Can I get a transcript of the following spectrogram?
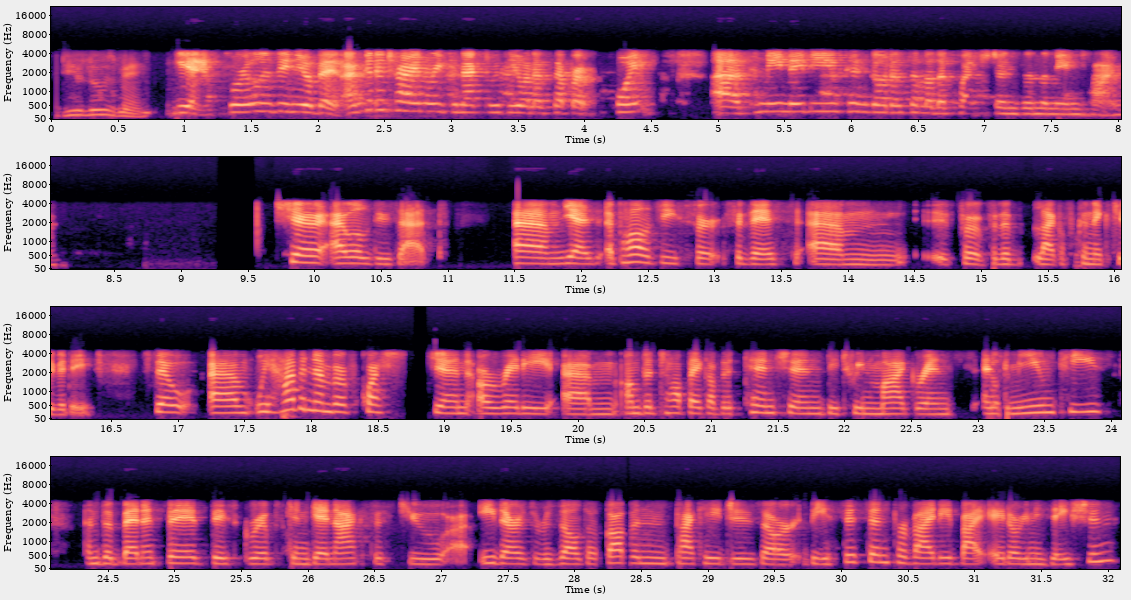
do you lose me? Yes, we're losing you a bit. I'm going to try and reconnect with you on a separate point. Uh, Camille, maybe you can go to some of the questions in the meantime. Sure, I will do that. Um, yes, apologies for, for this, um, for, for the lack of connectivity. So um, we have a number of questions already um, on the topic of the tension between migrants and communities and the benefit these groups can gain access to uh, either as a result of government packages or the assistance provided by aid organizations.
